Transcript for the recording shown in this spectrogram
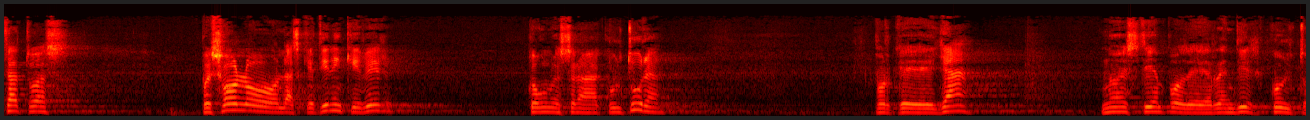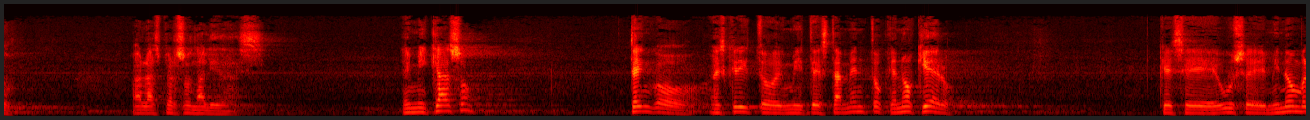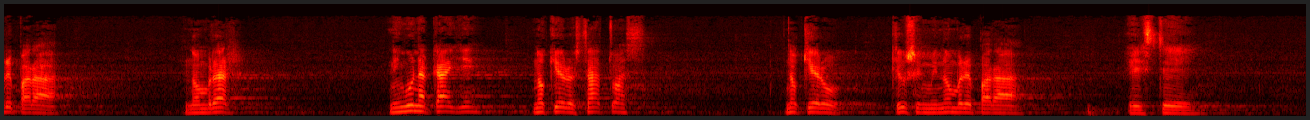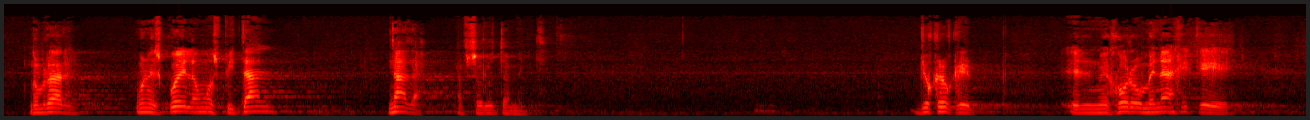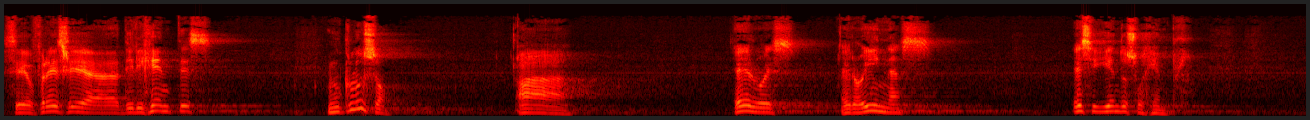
estatuas, pues solo las que tienen que ver con nuestra cultura, porque ya no es tiempo de rendir culto a las personalidades. En mi caso, tengo escrito en mi testamento que no quiero que se use mi nombre para nombrar ninguna calle, no quiero estatuas, no quiero que usen mi nombre para este nombrar una escuela, un hospital, nada, absolutamente. Yo creo que el mejor homenaje que se ofrece a dirigentes, incluso a héroes, heroínas, es siguiendo su ejemplo,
